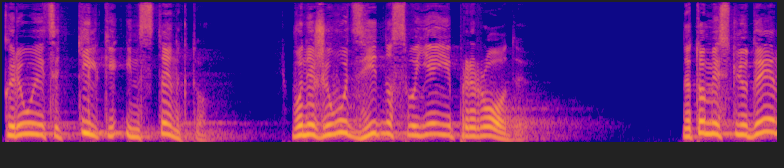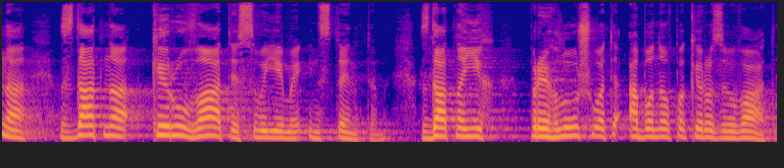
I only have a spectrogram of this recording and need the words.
керуються тільки інстинктом. Вони живуть згідно своєї природи. Натомість людина здатна керувати своїми інстинктами, здатна їх приглушувати або навпаки розвивати.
